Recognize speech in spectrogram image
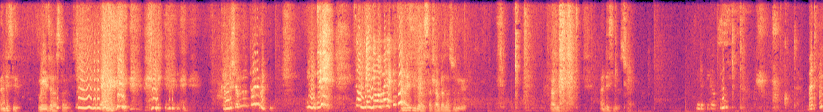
እንዴት ወይ ከምሽ ነው እንዴ ሰው እያየ ማመለከት እንዴት? አበሳሱ ነገር እንዴት ይመስላል? ነው በጣም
